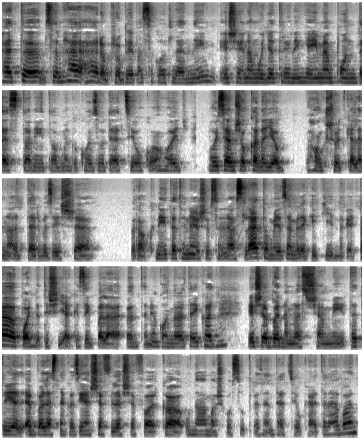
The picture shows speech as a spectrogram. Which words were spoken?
Hát szerintem há- három probléma szokott lenni, és én amúgy a tréningeimen pont ezt tanítom meg a konzultációkon, hogy, hogy szerintem sokkal nagyobb hangsúlyt kellene a tervezésre rakni. Tehát, hogy nagyon sokszor én azt látom, hogy az emberek így írnak egy PowerPointot, és így elkezdik bele önteni a gondolataikat, uh-huh. és ebből nem lesz semmi. Tehát, hogy ebből lesznek az ilyen se füle, se farka, unalmas, hosszú prezentációk általában.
